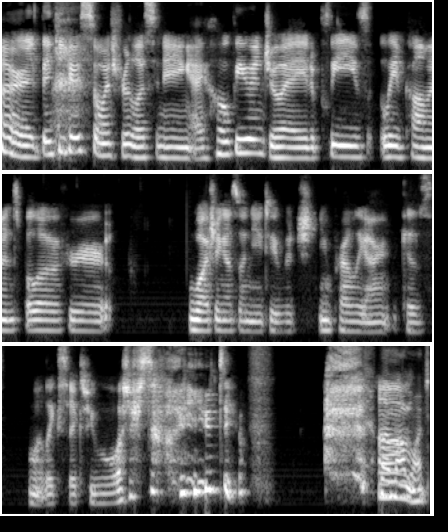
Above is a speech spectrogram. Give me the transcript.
All right. Thank you guys so much for listening. I hope you enjoyed. Please leave comments below if you're watching us on YouTube, which you probably aren't because what, like six people watch or stuff on YouTube. My mom Um, watches.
